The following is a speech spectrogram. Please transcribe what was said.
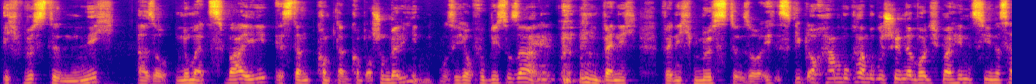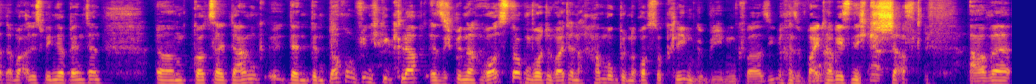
ich wüsste nicht, also Nummer zwei ist dann kommt dann kommt auch schon Berlin, muss ich auch wirklich so sagen, wenn ich wenn ich müsste. So es gibt auch Hamburg, Hamburg ist schön, da wollte ich mal hinziehen. Das hat aber alles wegen der Band dann ähm, Gott sei Dank äh, denn, denn doch irgendwie nicht geklappt. Also ich bin nach Rostock und wollte weiter nach Hamburg, bin in Rostock kleben geblieben quasi. Also weit habe ich es nicht geschafft. Aber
